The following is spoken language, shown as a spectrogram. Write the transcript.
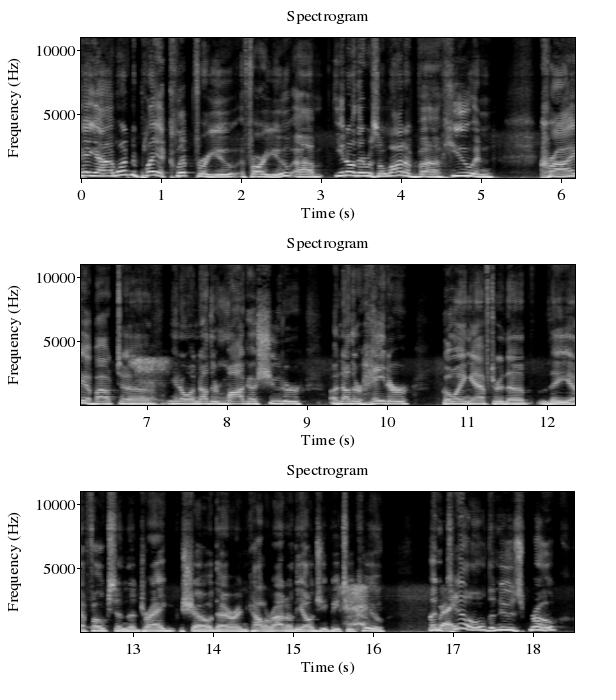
Hey, uh, I wanted to play a clip for you. For you, um, you know, there was a lot of uh, hue and cry about uh, you know another MAGA shooter, another hater going after the the uh, folks in the drag show there in Colorado, the LGBTQ, until right. the news broke.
